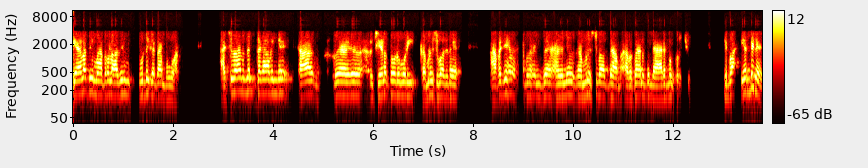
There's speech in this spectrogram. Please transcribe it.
കേരളത്തിൽ മാത്രമല്ല അതിന് കൂട്ടിക്കെട്ടാൻ പോവാണ്. അച്യുതാനന്ദൻ സഖാവിന്റെ ആ ക്ഷീണത്തോടു കൂടി കമ്മ്യൂണിസ്റ്റ് പാർട്ടിയുടെ അപജയം അതിന് കമ്മ്യൂണിസ്റ്റ് പാർട്ടിയുടെ അവ- അവസാനത്തിന്റെ ആരംഭം കുറിച്ചു. ഇപ്പൊ എന്തിന്?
